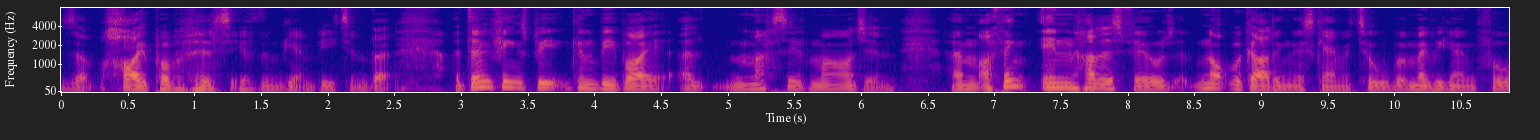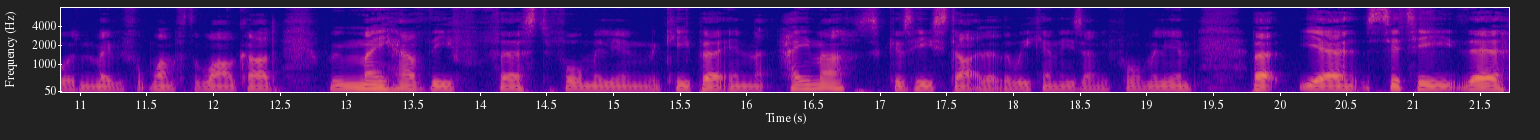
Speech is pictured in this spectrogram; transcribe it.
There's a high probability of them getting beaten, but I don't think it's going to be by a massive margin. Um, I think in Huddersfield, not regarding this game at all, but maybe going forward and maybe for one for the wild card, we may have the first four million keeper in Hamer because he started at the weekend. He's only four million, but yeah, City they're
